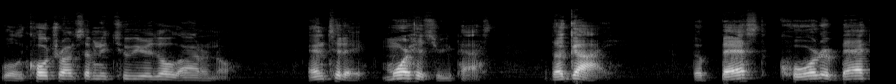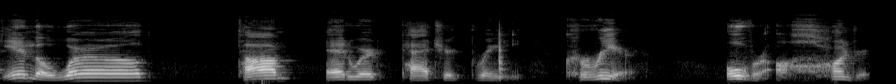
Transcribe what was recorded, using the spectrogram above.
Will the coach around 72 years old? I don't know. And today, more history passed. The guy, the best quarterback in the world, Tom Edward Patrick Brady. Career over a hundred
